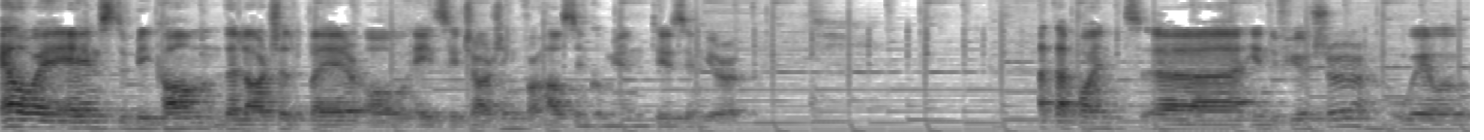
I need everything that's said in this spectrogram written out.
Elaway aims to become the largest player of AC charging for housing communities in Europe. At that point uh, in the future, we will,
